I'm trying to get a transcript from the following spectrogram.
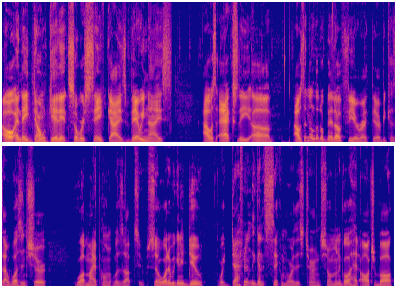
Oh, and they don't get it. So we're safe, guys. Very nice. I was actually, uh, I was in a little bit of fear right there because I wasn't sure what my opponent was up to. So what are we going to do? We're definitely going to Sycamore this turn. So I'm going to go ahead Ultra Ball.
